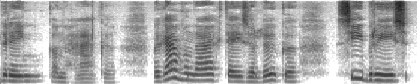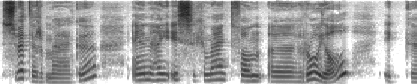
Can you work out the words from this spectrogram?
iedereen kan haken. We gaan vandaag deze leuke Seabreeze sweater maken. En hij is gemaakt van uh, royal. Ik uh,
